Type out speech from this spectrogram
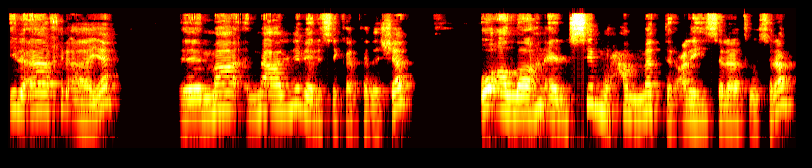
İle ahir ayet. e, ma, mealini verirsek arkadaşlar o Allah'ın elçisi Muhammed'dir aleyhissalatü vesselam.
